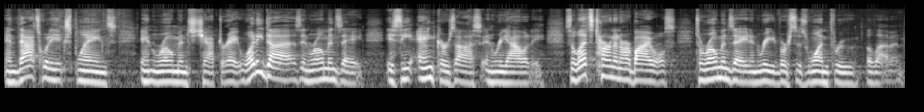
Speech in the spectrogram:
And that's what he explains in Romans chapter 8. What he does in Romans 8 is he anchors us in reality. So let's turn in our Bibles to Romans 8 and read verses 1 through 11.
